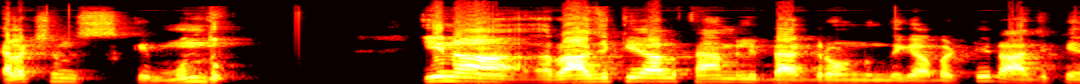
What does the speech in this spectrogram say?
ఎలక్షన్స్కి ముందు ఈయన రాజకీయాల ఫ్యామిలీ బ్యాక్గ్రౌండ్ ఉంది కాబట్టి రాజకీయ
